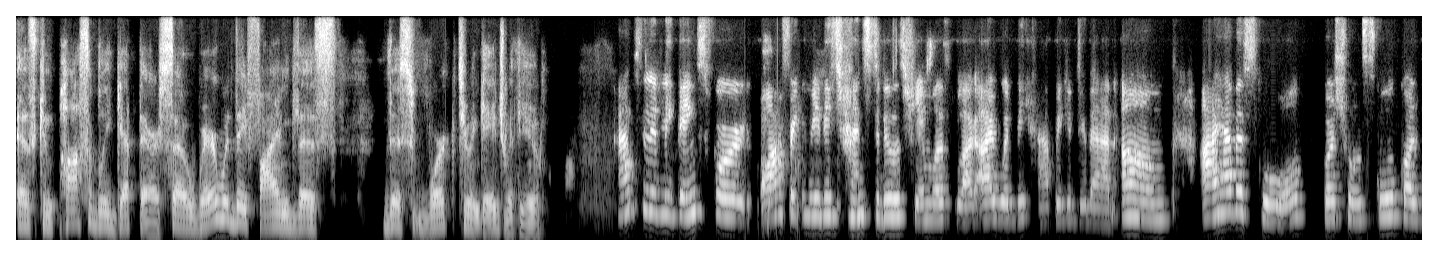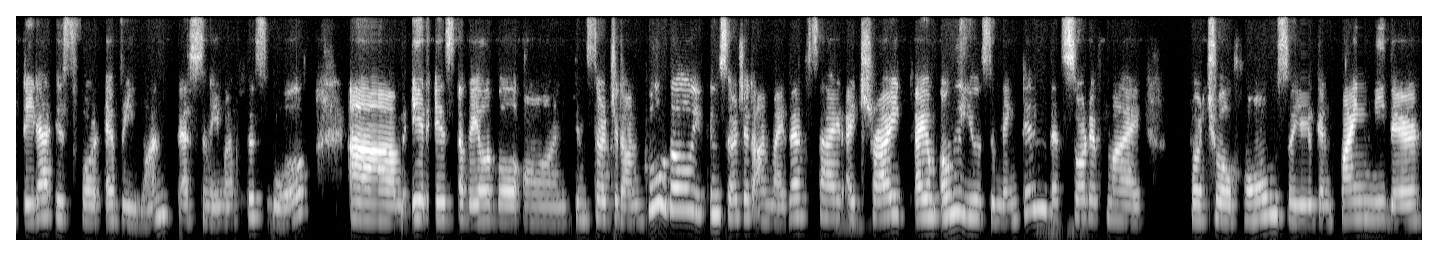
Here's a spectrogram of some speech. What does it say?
as can possibly get there. So where would they find this this work to engage with you? Absolutely. Thanks for offering me the chance to do a shameless plug. I would be happy to do that. Um, I have a school, virtual school called Data is for Everyone. That's the name of the school. Um, it is available on, you can search it on Google, you can search it on my website. I tried, I only use the LinkedIn. That's sort of my virtual home. So you can find me there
